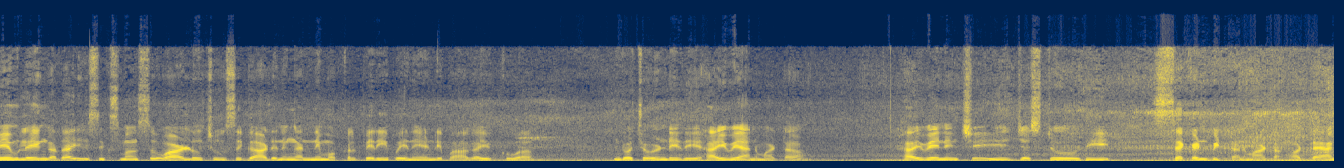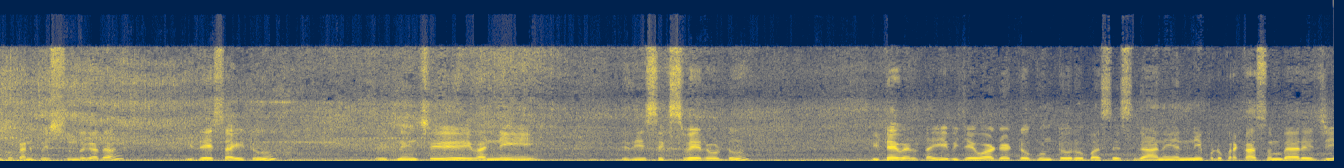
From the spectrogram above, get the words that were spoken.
మేము లేం కదా ఈ సిక్స్ మంత్స్ వాళ్ళు చూసి గార్డెనింగ్ అన్ని మొక్కలు పెరిగిపోయినాయండి బాగా ఎక్కువ. ఇంకో చూడండి ఇది హైవే అనమాట హైవే నుంచి జస్ట్ ఇది సెకండ్ బిట్ అనమాట ఆ ట్యాంక్ కనిపిస్తుంది కదా ఇదే సైటు. ఇటు నుంచి ఇవన్నీ ఇది సిక్స్ వే రోడ్డు. ఇటే వెళ్తాయి. విజయవాడ టు గుంటూరు బస్సెస్ కానీ అన్నీ ఇప్పుడు ప్రకాశం బ్యారేజీ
